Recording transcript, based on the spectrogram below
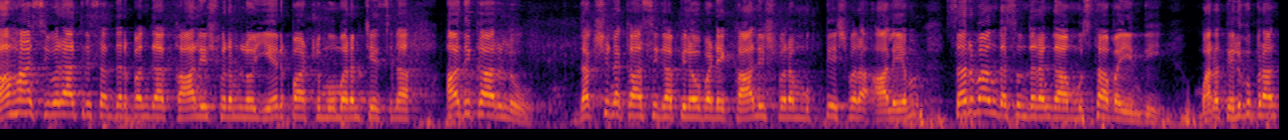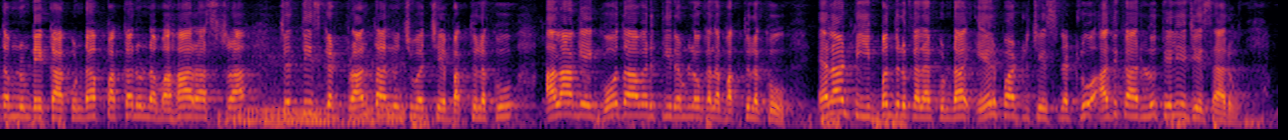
మహాశివరాత్రి సందర్భంగా కాళేశ్వరంలో ఏర్పాట్లు ముమ్మరం చేసిన అధికారులు దక్షిణ కాశీగా పిలువబడే కాళేశ్వరం ముక్తేశ్వర ఆలయం సర్వాంగ సుందరంగా ముస్తాబయింది. మన తెలుగు ప్రాంతం నుండే కాకుండా పక్కనున్న మహారాష్ట్ర ఛత్తీస్గఢ్ ప్రాంతాల నుంచి వచ్చే భక్తులకు అలాగే గోదావరి తీరంలో గల భక్తులకు ఎలాంటి ఇబ్బందులు కలగకుండా ఏర్పాట్లు చేసినట్లు అధికారులు తెలియజేశారు.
